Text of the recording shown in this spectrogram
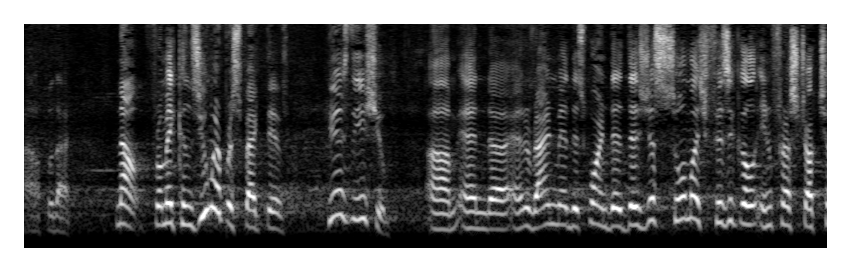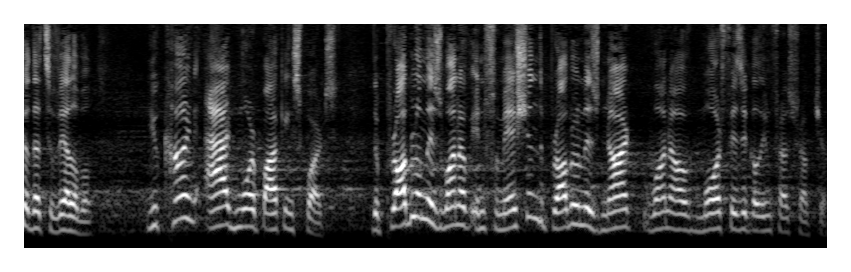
uh, for that. Now, from a consumer perspective, here's the issue. Um, and, uh, and Rand made this point, there, there's just so much physical infrastructure that's available. You can't add more parking spots. The problem is one of information, the problem is not one of more physical infrastructure.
